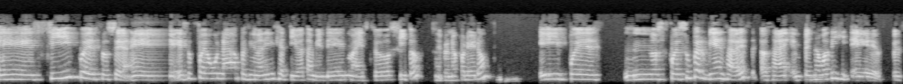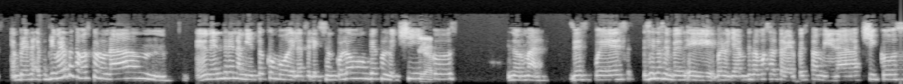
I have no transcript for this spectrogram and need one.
Eh, sí, pues, o sea, eh, eso fue una, pues, una iniciativa también del maestro Cito, René Forero, y pues nos fue súper bien, ¿sabes? O sea, empezamos, eh, pues, primero empezamos con una, mm, un entrenamiento como de la selección Colombia, con los chicos, normal. Después, se nos eh, bueno, ya empezamos a traer pues también a chicos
